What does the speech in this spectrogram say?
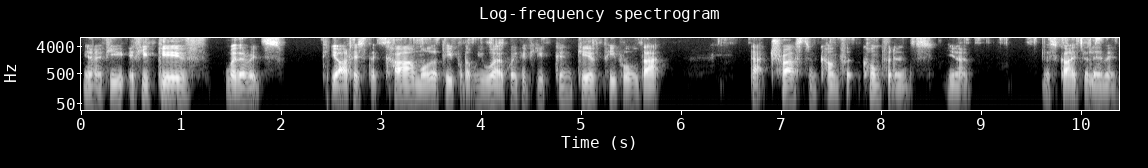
you know if you if you give whether it's the artists that come or the people that we work with if you can give people that that trust and comfort, confidence, you know, the sky's the limit.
